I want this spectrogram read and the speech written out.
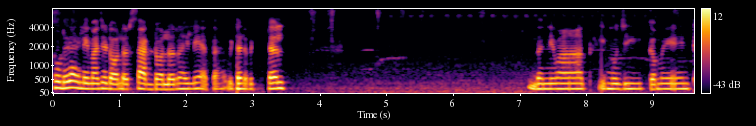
थोडे राहिले माझे डॉलर सात डॉलर राहिले आता. विठ्ठल विठ्ठल. धन्यवाद इमोजी कमेंट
